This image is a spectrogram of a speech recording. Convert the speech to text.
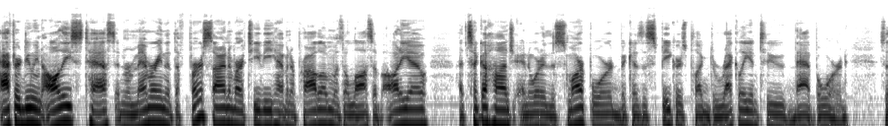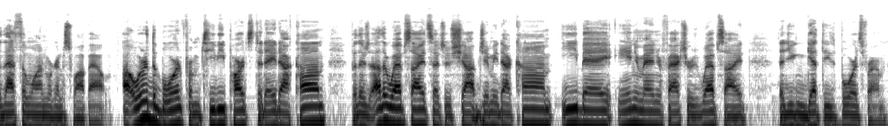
After doing all these tests and remembering that the first sign of our TV having a problem was a loss of audio, I took a hunch and ordered the smart board because the speakers plug directly into that board. So that's the one we're going to swap out. I ordered the board from tvpartstoday.com, but there's other websites such as shopjimmy.com, eBay, and your manufacturer's website that you can get these boards from.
